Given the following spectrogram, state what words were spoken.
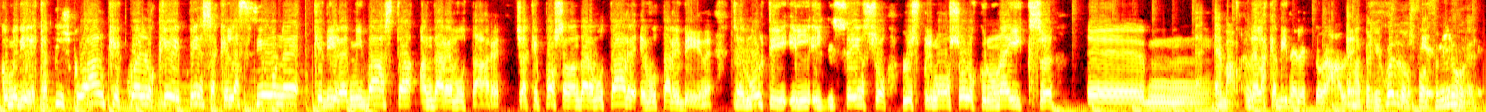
come dire, capisco anche quello che pensa che l'azione, che dire mi basta andare a votare, cioè che possano andare a votare e votare bene. Cioè, mm. molti il, il, dissenso lo esprimono solo con una X ehm, eh, ma, nella cabina elettorale. Eh, ma perché quello è lo sforzo eh, minore.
